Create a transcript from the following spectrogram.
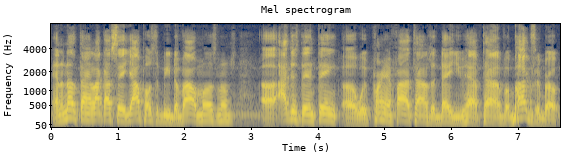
And another thing, like I said, y'all supposed to be devout Muslims. Uh, I just didn't think uh, with praying five times a day you have time for boxing, bro.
